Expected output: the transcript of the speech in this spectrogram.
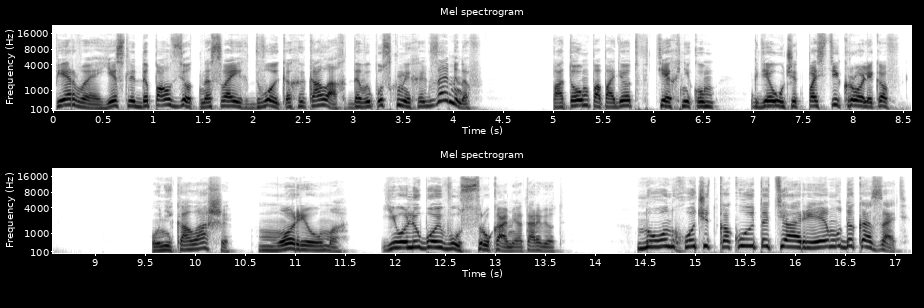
Первое, если доползет на своих двойках и колах до выпускных экзаменов, потом попадет в техникум — где учат пасти кроликов. У Николаши море ума. Его любой вуз с руками оторвет. Но он хочет какую-то теорему доказать.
